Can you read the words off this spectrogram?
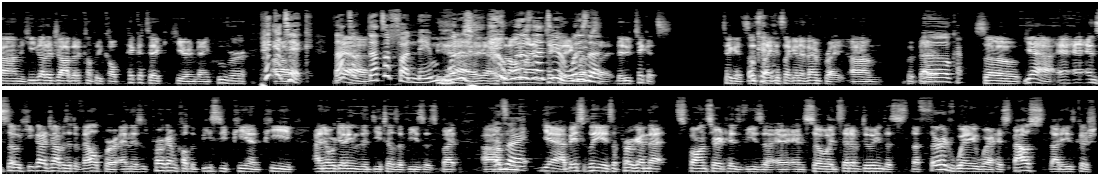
um, he got a job at a company called Picatic here in Vancouver. Picatic. that's yeah. a that's a fun name. Yeah, what is yeah. It's an what does online that do? ticketing What is that? website. They do tickets. Tickets. It's Okay. like it's like an Eventbrite, but better. Oh, okay. So yeah, and, and so he got a job as a developer, and there's a program called the BCPNP. I know we're getting into the details of visas, but um, right. yeah, basically it's a program that sponsored his visa, and, and so instead of doing this the third way where his spouse studies, because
